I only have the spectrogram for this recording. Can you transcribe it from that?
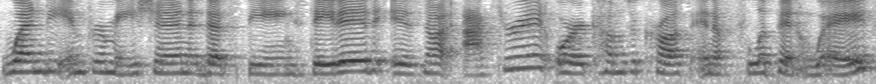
when the information that's being stated is not accurate or it comes across in a flippant way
